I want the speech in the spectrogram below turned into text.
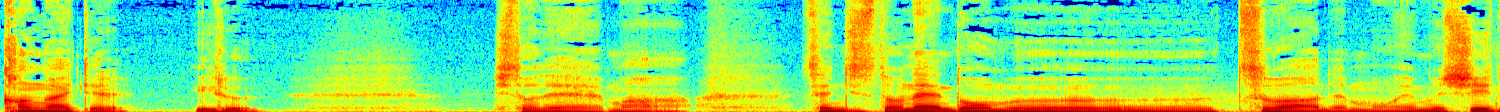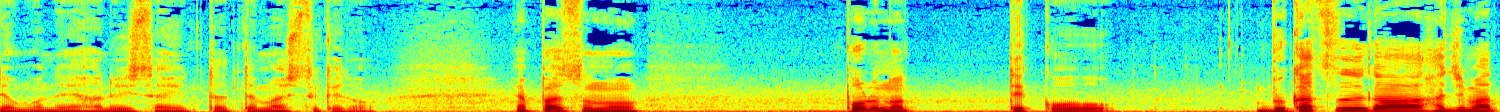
考えている人でまあ先日のねドームツアーでも MC でもね春石さん言ってましたけどやっぱりそのポルノってこう部活が始まっ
